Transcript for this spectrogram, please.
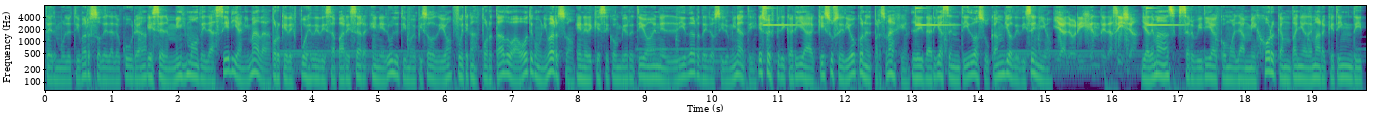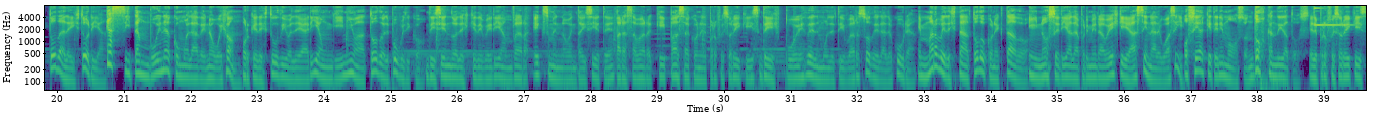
del multiverso de la locura es el mismo de la serie animada, porque después de desaparecer en el último episodio, fue transportado a otro universo, en el que se convirtió en el líder de los Illuminati. Eso explicaría qué sucedió con el personaje, le daría sentido a su cambio de diseño y al origen de la silla. Y además, serviría como la mejor campaña de marketing de toda la historia, casi tan buena como la de No Way Home, porque el estudio le haría un guiño a todo el público, diciéndoles que deberían ver X-Men 97 para saber qué pasa con el Profesor X después del multiverso de la locura. En Marvel está todo conectado y no sería la primera vez que hacen algo así. O sea que tenemos dos candidatos, el Profesor X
